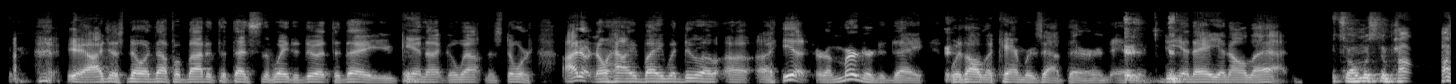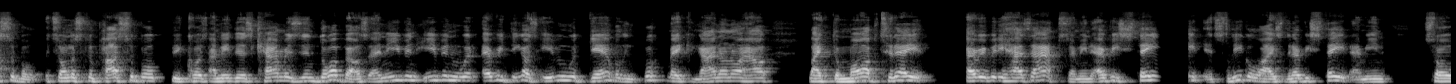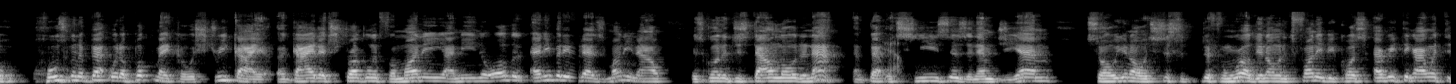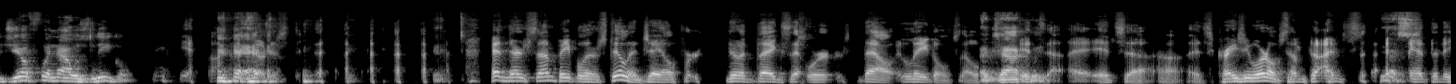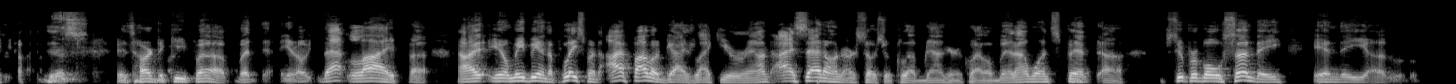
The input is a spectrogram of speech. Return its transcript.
yeah, I just know enough about it that that's the way to do it today. You cannot go out in the stores. I don't know how anybody would do a, a, a hit or a murder today with all the cameras out there and, and it, DNA and all that. It's almost impossible impossible. It's almost impossible because I mean, there's cameras in doorbells, and even even with everything else, even with gambling, bookmaking. I don't know how. Like the mob today, everybody has apps. I mean, every state it's legalized in every state. I mean, so who's going to bet with a bookmaker, a street guy, a guy that's struggling for money? I mean, all the anybody that has money now is going to just download an app and bet yeah. with Caesars and MGM so, you know, it's just a different world, you know, and it's funny because everything I went to jail for now is legal. Yeah, I noticed. and there's some people that are still in jail for doing things that were now illegal. So exactly, it's uh, it's uh, uh, it's a crazy world sometimes. Yes, Anthony. yes, it's hard to keep up, but you know that life. Uh, I, you know, me being a policeman, I followed guys like you around. I sat on our social club down here quite a little bit. I once spent uh, Super Bowl Sunday in the uh,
